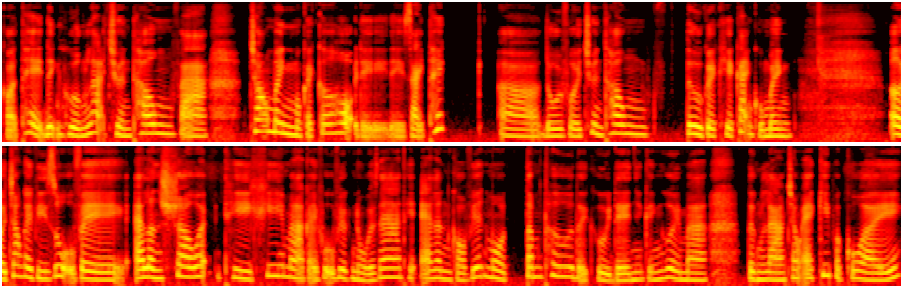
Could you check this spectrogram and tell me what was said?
có thể định hướng lại truyền thông và cho mình một cái cơ hội để để giải thích uh, đối với truyền thông từ cái khía cạnh của mình ở trong cái ví dụ về Ellen Show ấy, thì khi mà cái vụ việc nổ ra thì Ellen có viết một tâm thư để gửi đến những cái người mà từng làm trong ekip của cô ấy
